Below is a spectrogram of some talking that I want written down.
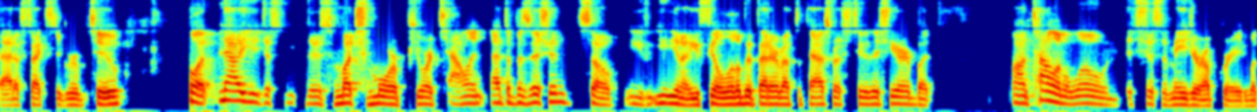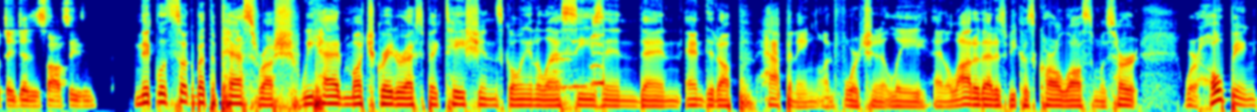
that affects the group too. But now you just there's much more pure talent at the position, so you you, know you feel a little bit better about the pass rush too this year. But on talent alone, it's just a major upgrade what they did this offseason. Nick, let's talk about the pass rush. We had much greater expectations going into last season than ended up happening, unfortunately. And a lot of that is because Carl Lawson was hurt. We're hoping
